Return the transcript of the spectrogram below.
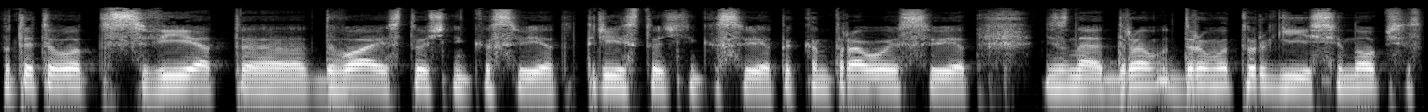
вот это вот свет, э, два источника света, три источника света, контровой свет – не знаю, драм, драматургии, синопсис.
